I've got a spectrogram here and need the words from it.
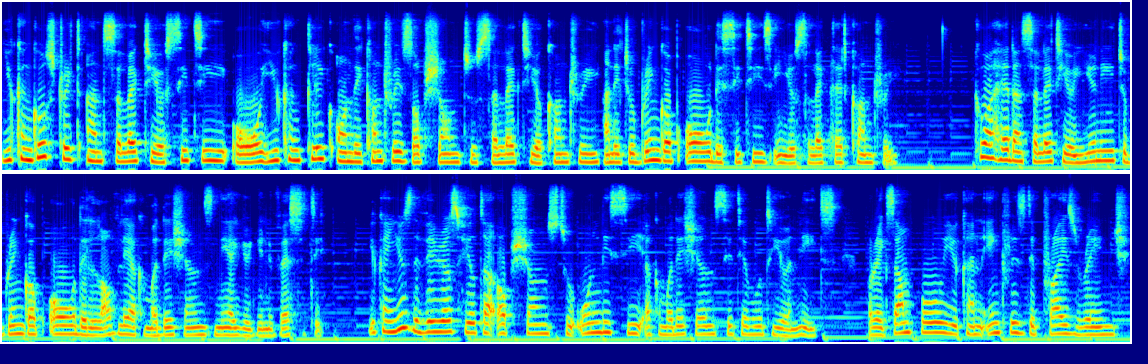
You can go straight and select your city or you can click on the countries option to select your country and it will bring up all the cities in your selected country. Go ahead and select your uni to bring up all the lovely accommodations near your university. You can use the various filter options to only see accommodations suitable to your needs. For example, you can increase the price range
